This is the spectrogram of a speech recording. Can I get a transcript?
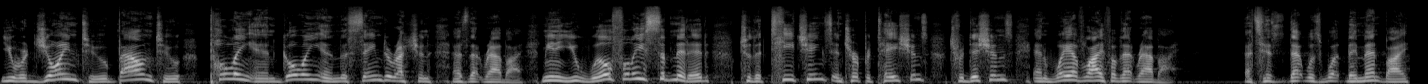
You were joined to, bound to, pulling in, going in the same direction as that rabbi, meaning you willfully submitted to the teachings, interpretations, traditions, and way of life of that rabbi. That's his, that was what they meant by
